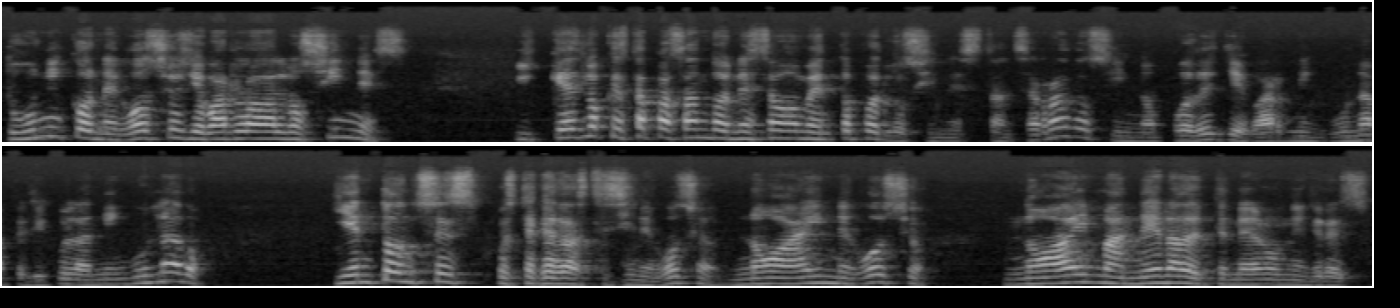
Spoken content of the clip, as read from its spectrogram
tu único negocio es llevarlo a los cines. ¿Y qué es lo que está pasando en este momento? Pues los cines están cerrados y no puedes llevar ninguna película a ningún lado. Y entonces, pues te quedaste sin negocio. No hay negocio no hay manera de tener un ingreso.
